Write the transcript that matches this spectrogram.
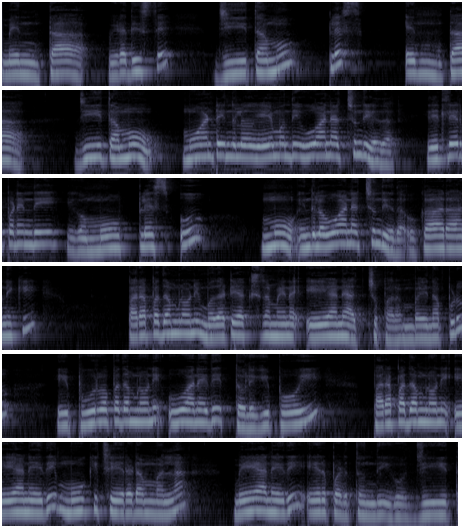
మెంత విడదీస్తే జీతము ప్లస్ ఎంత. జీతము ము అంటే ఇందులో ఏముంది? ఊ అని వచ్చింది కదా. ఇది ఎట్లా ఏర్పడింది? ఇక ము ప్లస్ ఉ ము. ఇందులో ఊ అని వచ్చింది కదా. ఉకారానికి పరపదంలోని మొదటి అక్షరమైన ఏ అనే అచ్చు పరంబైనప్పుడు ఈ పూర్వపదంలోని ఊ అనేది తొలగిపోయి పరపదంలోని ఏ అనేది మూకి చేరడం వల్ల మే అనేది ఏర్పడుతుంది. ఇగో జీత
